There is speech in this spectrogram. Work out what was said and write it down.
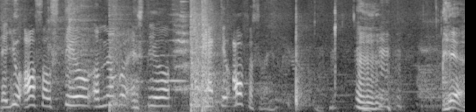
that you also still a member and still an active officer. Yeah,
